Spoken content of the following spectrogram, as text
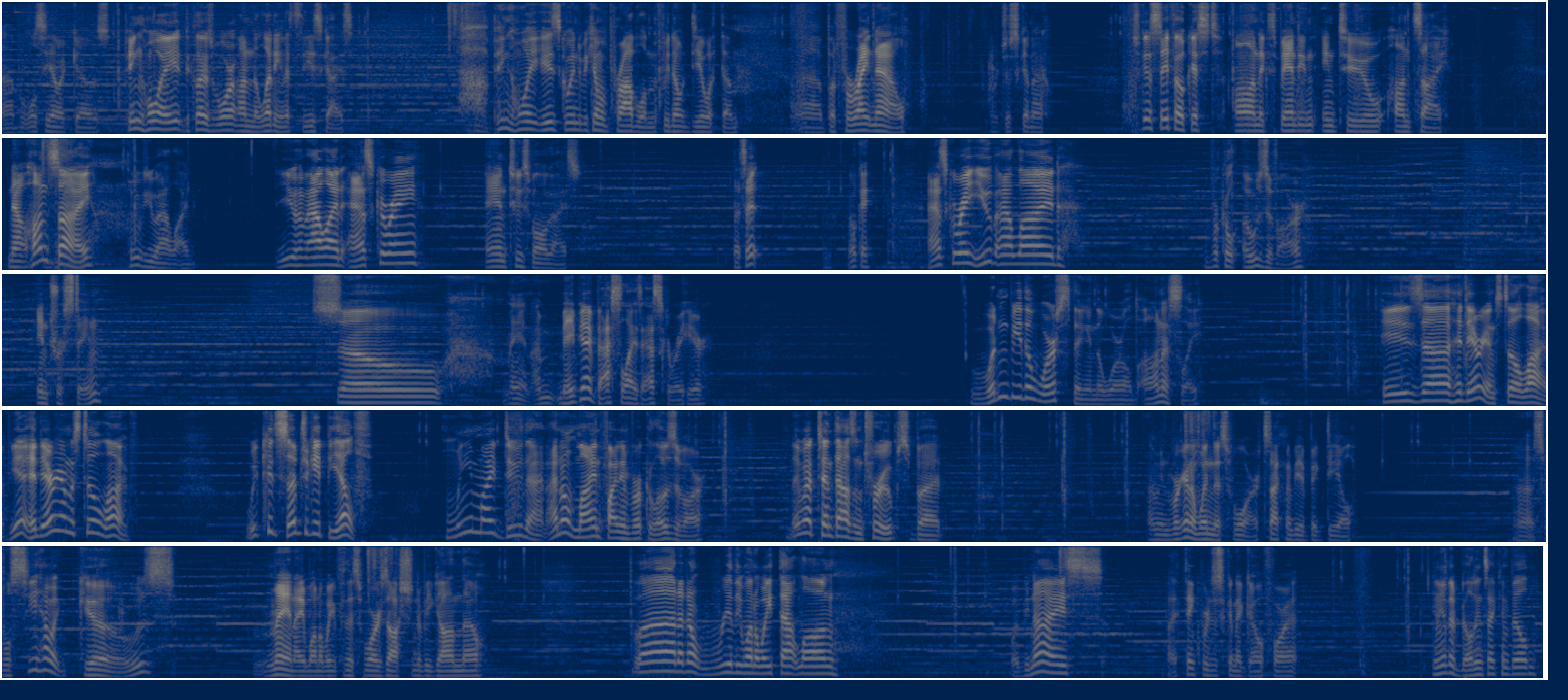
Uh, but we'll see how it goes. Ping Hoi declares war on Naledi. That's these guys. Ping Hoi is going to become a problem if we don't deal with them. Uh, but for right now, we're just gonna just gonna stay focused on expanding into Han Sai. Now, Han Sai, who have you allied? You have allied Ascaray and two small guys. That's it? Okay. Ascaray, you've allied Verkal Ozavar. Interesting. So, man, I'm, maybe I vassalize Ascaray here. Wouldn't be the worst thing in the world, honestly. Is uh, Hidarion still alive? Yeah, Hidarion is still alive. We could subjugate the elf. We might do that. I don't mind fighting Verkal Ozavar. They've got 10,000 troops, but... I mean, we're going to win this war. It's not going to be a big deal. Uh, so we'll see how it goes. Man, I want to wait for this war exhaustion to be gone, though. But I don't really want to wait that long. Would be nice. I think we're just going to go for it. Any other buildings I can build?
